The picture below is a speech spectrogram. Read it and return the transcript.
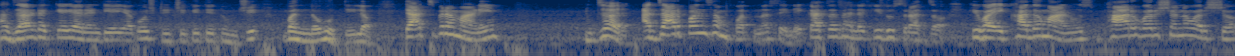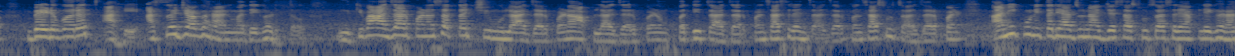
हजार टक्के गॅरंटी आहे या गोष्टीची की ती तुमची बंद होतील. त्याचप्रमाणे जर आजारपण संपत नसेल एकाचं झालं की दुसराचं किंवा एखादं माणूस फार वर्षानुवर्ष बेडवरच आहे असं ज्या घरांमध्ये घडतं किंवा आजारपण सततची मुलं आजारपण आपलं आजारपण पतीचं आजारपण सासऱ्यांचं आजारपण सासूचं आजारपण आणि कुणीतरी अजून आज्य सासू सासरे आपले घरात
